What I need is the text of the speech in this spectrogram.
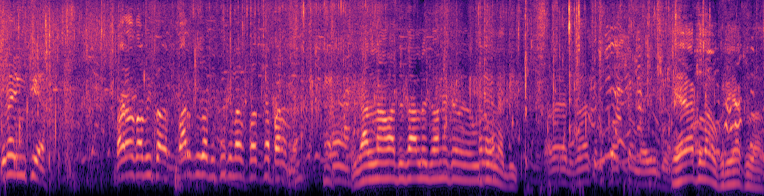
কোথায় উঠিয়া বারো যাবি বারো যাবি দুটি মাছ বারো জাল না আমাদের জাল ওই জনে উঠে লাগি এক লাখ রে এক লাখ।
